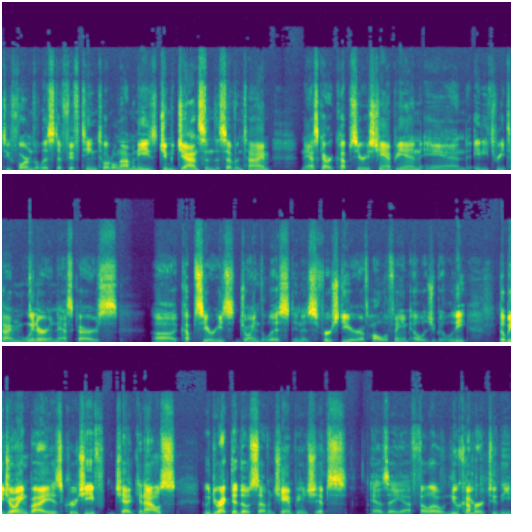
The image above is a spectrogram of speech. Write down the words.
to form the list of 15 total nominees. Jimmie Johnson, the seven time NASCAR Cup Series champion and 83 time winner in NASCAR's uh, Cup Series, joined the list in his first year of Hall of Fame eligibility. He'll be joined by his crew chief, Chad Knaus, who directed those seven championships as a uh, fellow newcomer to the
